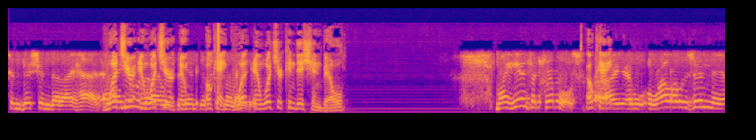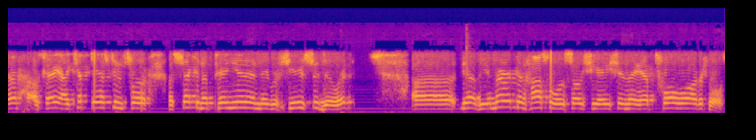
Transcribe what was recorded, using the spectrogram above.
condition that I had. And what's I your and what's your and, okay? What and what's your condition, Bill? My hands are crippled. Okay. I, uh, while I was in there, okay, I kept asking for a second opinion, and they refused to do it. Uh, yeah, the American Hospital Association, they have 12 articles.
